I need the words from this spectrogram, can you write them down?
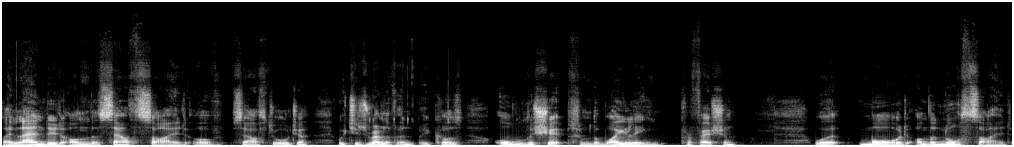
they landed on the south side of South Georgia, which is relevant because all the ships from the whaling profession were moored on the north side.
